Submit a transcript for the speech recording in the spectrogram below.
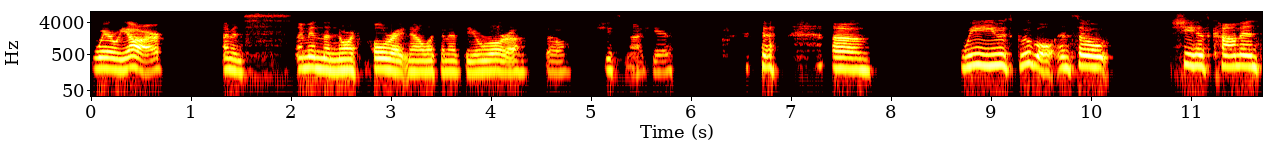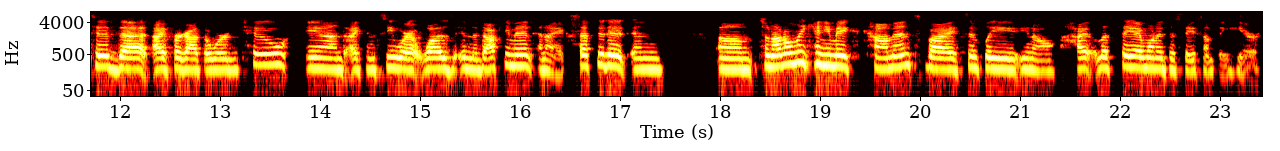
where we are, I'm in I'm in the North Pole right now looking at the aurora, so she's not here. um, we use Google, and so she has commented that I forgot the word to, and I can see where it was in the document, and I accepted it. And um, so not only can you make comments by simply, you know, hi, let's say I wanted to say something here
